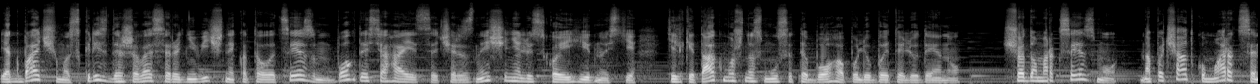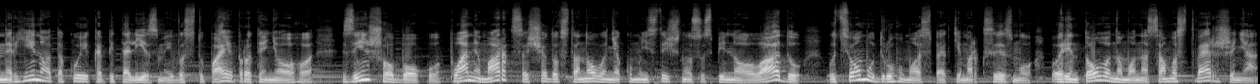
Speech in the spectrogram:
Як бачимо, скрізь, де живе середньовічний католицизм, Бог досягається через знищення людської гідності, тільки так можна змусити Бога полюбити людину. Щодо марксизму, на початку Маркс енергійно атакує капіталізм і виступає проти нього. З іншого боку, плани Маркса щодо встановлення комуністичного суспільного ладу у цьому другому аспекті марксизму, орієнтованому на самоствердження,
